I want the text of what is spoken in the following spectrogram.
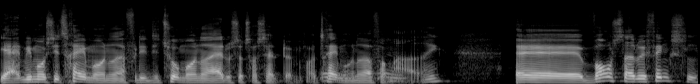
ja, vi må sige tre måneder, fordi de to måneder er du så trods alt dømt for. Tre mm. måneder er for meget, ikke? Øh, hvor sad du i fængsel,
